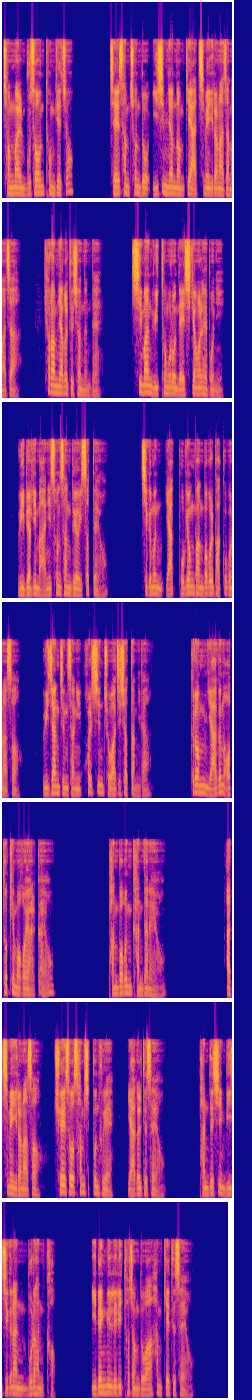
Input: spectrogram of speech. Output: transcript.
정말 무서운 통계죠? 제 삼촌도 20년 넘게 아침에 일어나자마자 혈압약을 드셨는데 심한 위통으로 내시경을 해보니 위벽이 많이 손상되어 있었대요. 지금은 약 복용 방법을 바꾸고 나서 위장 증상이 훨씬 좋아지셨답니다. 그럼 약은 어떻게 먹어야 할까요? 방법은 간단해요. 아침에 일어나서 최소 30분 후에 약을 드세요. 반드시 미지근한 물 한 컵, 200ml 정도와 함께 드세요.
